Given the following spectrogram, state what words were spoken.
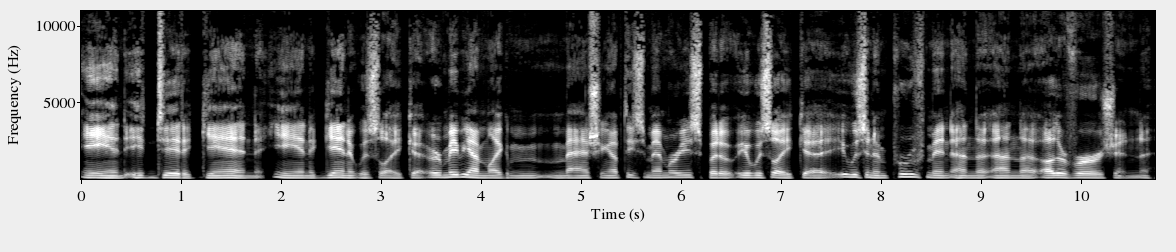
and it did again and again it was like uh, or maybe i'm like mashing up these memories but it, it was like uh, it was an improvement on the on the other version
